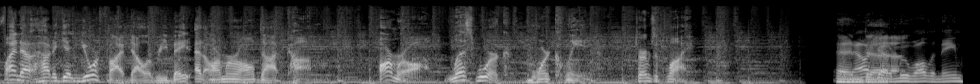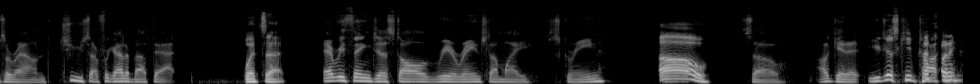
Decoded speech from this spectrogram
Find out how to get your $5 rebate at armorall.com. Armor All, less work, more clean. Terms apply. And, And now I got to uh, move all the names around. Jeez, I forgot about that. what's that? Everything just all rearranged on my screen, Oh, so I'll get it. You just keep talking.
